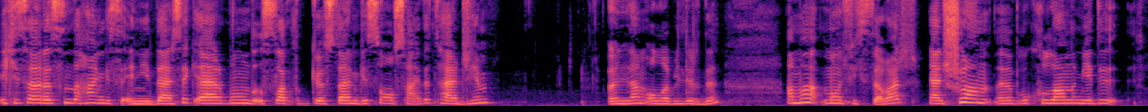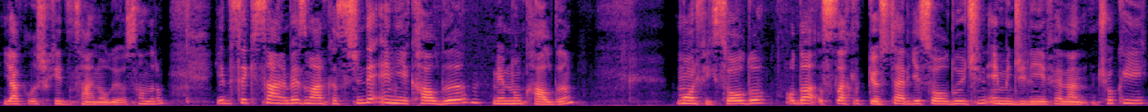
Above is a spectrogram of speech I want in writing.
İkisi arasında hangisi en iyi dersek eğer bunun da ıslaklık göstergesi olsaydı tercihim önlem olabilirdi. Ama Molfix'te var. Yani şu an e, bu kullandığım 7 yaklaşık 7 tane oluyor sanırım. 7-8 tane bez markası içinde en iyi kaldığım, memnun kaldığım Molfix oldu. O da ıslaklık göstergesi olduğu için emiciliği falan çok iyi.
